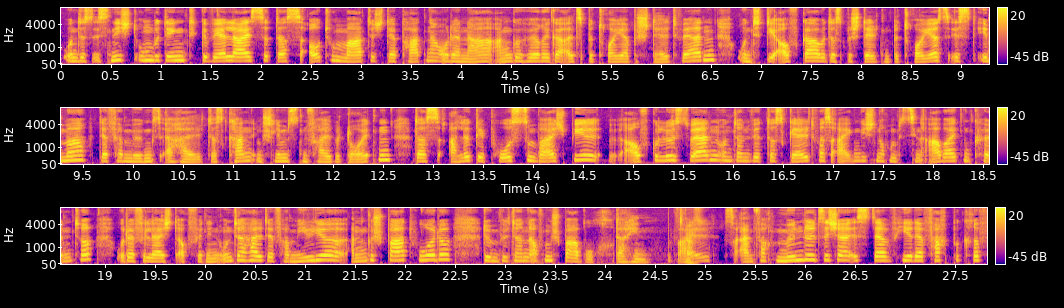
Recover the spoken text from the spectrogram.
Und es ist nicht unbedingt gewährleistet, dass automatisch automatisch der Partner oder nahe Angehörige als Betreuer bestellt werden. Und die Aufgabe des bestellten Betreuers ist immer der Vermögenserhalt. Das kann im schlimmsten Fall bedeuten, dass alle Depots zum Beispiel aufgelöst werden und dann wird das Geld, was eigentlich noch ein bisschen arbeiten könnte oder vielleicht auch für den Unterhalt der Familie angespart wurde, dümpelt dann auf dem Sparbuch dahin, weil also. es einfach mündelsicher ist, der, hier der Fachbegriff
